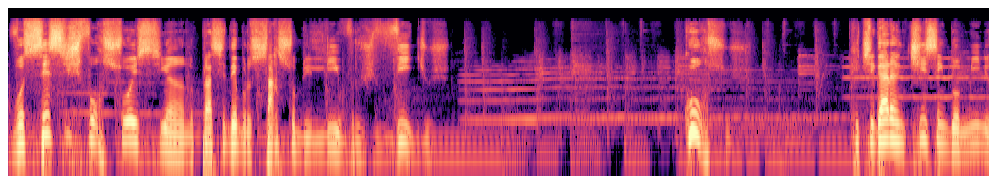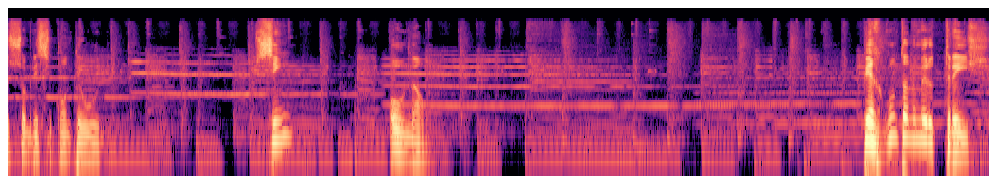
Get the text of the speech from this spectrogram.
você se esforçou esse ano para se debruçar sobre livros, vídeos, cursos que te garantissem domínio sobre esse conteúdo? Sim ou não? Pergunta número 3.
